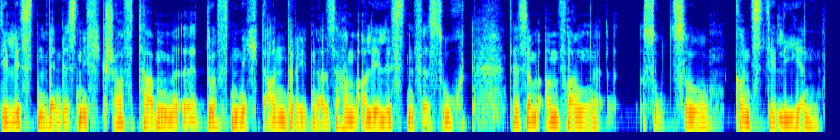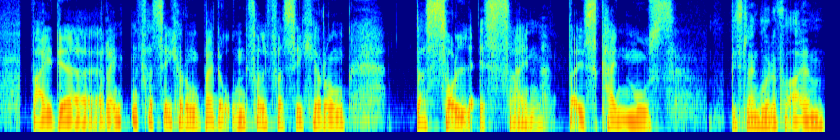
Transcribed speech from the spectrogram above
die Listen, wenn das nicht geschafft haben, äh, durften nicht antreten. Also haben alle Listen versucht, das am Anfang so zu konstellieren. Bei der Rentenversicherung, bei der Unfallversicherung, das soll es sein. Da ist kein Muss. Bislang wurde vor allem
